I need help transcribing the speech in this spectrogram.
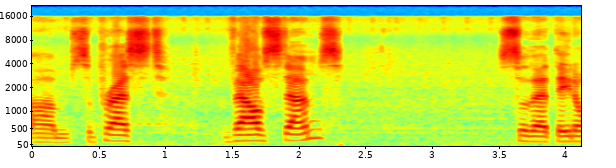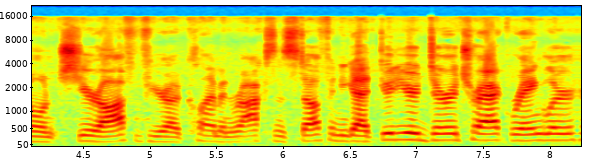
um, suppressed valve stems so that they don't shear off if you're out climbing rocks and stuff. And you got Goodyear Duratrac Wrangler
